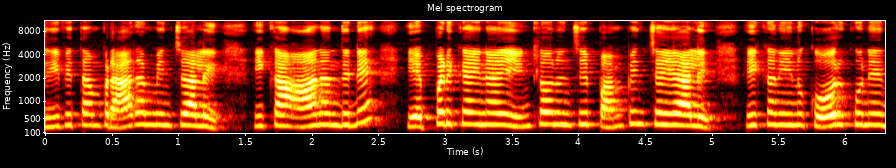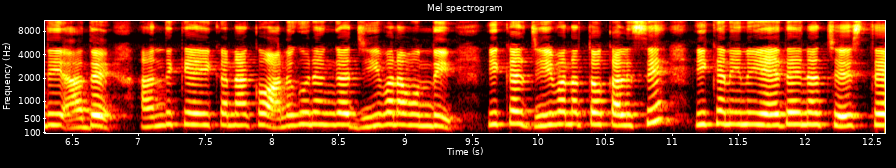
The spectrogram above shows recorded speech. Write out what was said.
జీవితం ప్రారంభించాలి. ఇక ఆనందిని ఎప్పటికైనా ఇంట్లో నుంచి పంపించేయాలి. ఇక నేను కోరుకునేది అదే. అందుకే ఇక నాకు అనుగుణంగా జీవనం ఉంది. ఇక జీవనతో కలిసి ఇక నేను ఏదైనా చేస్తే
